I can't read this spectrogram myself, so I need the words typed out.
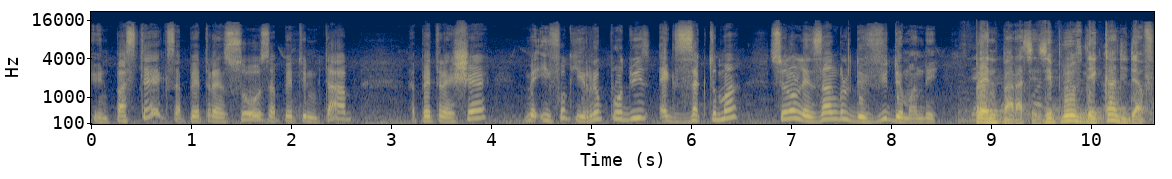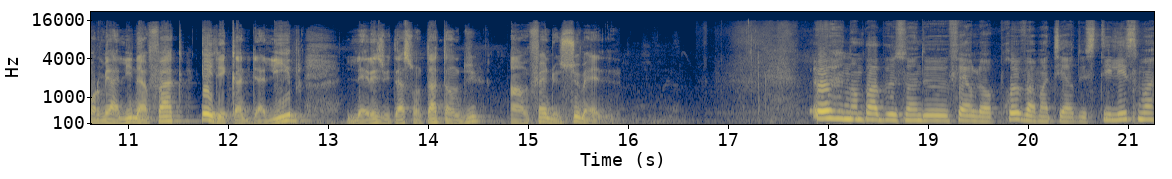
une pastèque, ça peut être un seau, ça peut être une table, ça peut être un chien, mais il faut qu'il reproduise exactement selon les angles de vue demandés. Prennent part à ces épreuves des candidats formés à l'INAFAC et des candidats libres. Les résultats sont attendus en fin de semaine. Eux n'ont pas besoin de faire leurs preuves en matière de stylisme.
